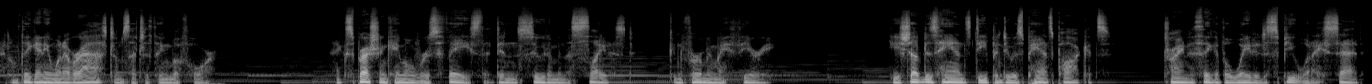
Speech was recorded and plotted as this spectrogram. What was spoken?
I don't think anyone ever asked him such a thing before. An expression came over his face that didn't suit him in the slightest, confirming my theory. He shoved his hands deep into his pants pockets, trying to think of a way to dispute what I said.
